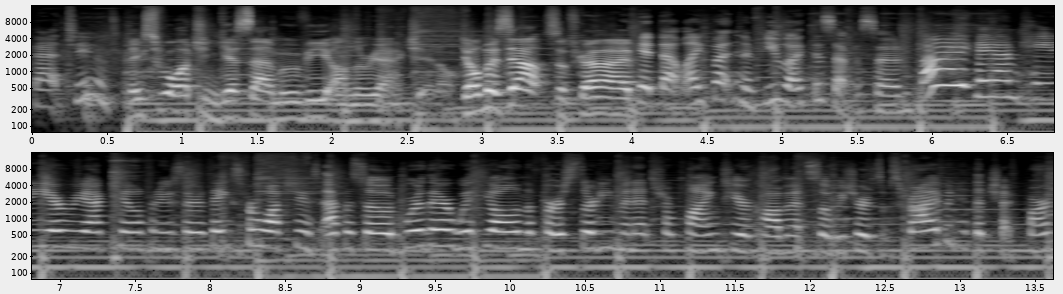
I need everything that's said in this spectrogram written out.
That too. Thanks for watching Guess That Movie on the React channel. Don't miss out. Subscribe. Hit that like button if you like this episode. Bye. Hey, I'm Katie, a React channel producer. Thanks for watching this episode. We're there with y'all in the first 30 minutes replying to your comments, so be sure to subscribe and hit the check mark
